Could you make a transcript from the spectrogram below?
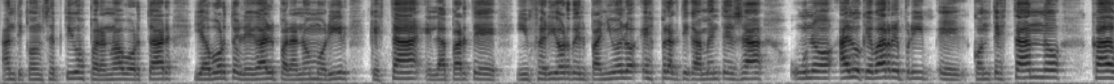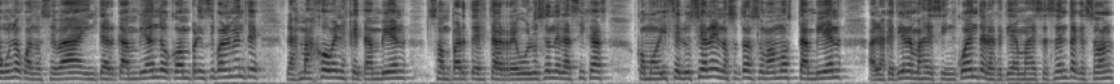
anticonceptivos para no abortar y aborto legal para no morir, que está en la parte inferior del pañuelo, es prácticamente ya uno, algo que va eh, contestando cada uno cuando se va intercambiando con principalmente las más jóvenes que también son parte de esta revolución de las hijas, como dice Luciana, y nosotros sumamos también a las que tienen más de 50, a las que tienen más de 60, que son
